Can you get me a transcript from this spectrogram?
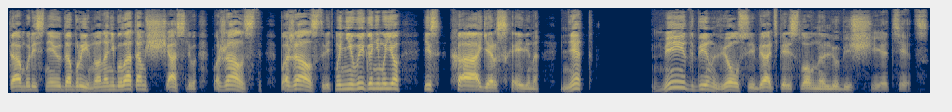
Там были с нею добры, но она не была там счастлива. Пожалуйста, пожалуйста, ведь мы не выгоним ее из Хагерсхейвена. Нет. Мидбин вел себя теперь словно любящий отец.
